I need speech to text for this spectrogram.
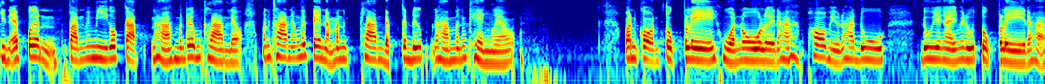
กินแอปเปิลฟันไม่มีก็กัดนะคะ มันเริ่มคลานแล้ว มันคลานยังไม่เป็นอะ มันคลานแบบกระดึบนะคะ มันแข็งแล้ววันก่อนตกเปลหัวโนเลยนะคะ พ่อหมิวนะคะ ดู ดูยังไงไม่รู้ตกเปลนะคะ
